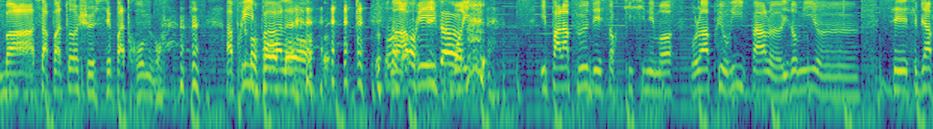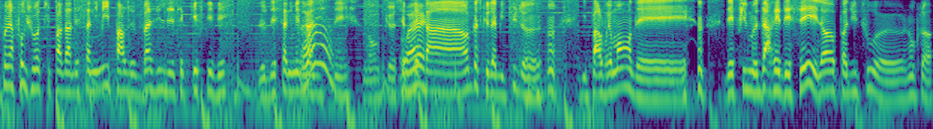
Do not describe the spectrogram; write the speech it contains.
Bah, ça patoche, je sais pas trop, mais bon. Après, il parle. Non, après, Oh, bon, il, il parle un peu des sorties cinéma. Bon, là, a priori, il parle. euh, Ils ont mis. euh, c'est bien la première fois que je vois qu'il parle d'un dessin animé. Il parle de Basile Détective Privé, le dessin animé de Walt Ah. Disney. Donc, euh, c'est Ouais. peut-être un. ouais, parce que d'habitude, euh, il parle vraiment des, des films d'art et d'essai. Et là, pas du tout. euh, donc là,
